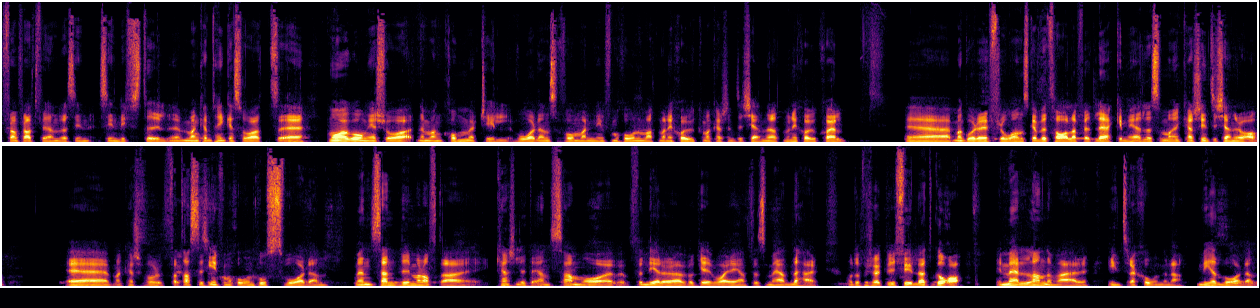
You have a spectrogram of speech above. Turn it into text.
framförallt förändra sin, sin livsstil. Man kan tänka så att eh, många gånger så när man kommer till vården så får man information om att man är sjuk. Man kanske inte känner att man är sjuk själv. Eh, man går därifrån, ska betala för ett läkemedel som man kanske inte känner av. Eh, man kanske får fantastisk information hos vården, men sen blir man ofta kanske lite ensam och funderar över okay, vad är det egentligen som hände här? Och då försöker vi fylla ett gap emellan de här interaktionerna med vården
